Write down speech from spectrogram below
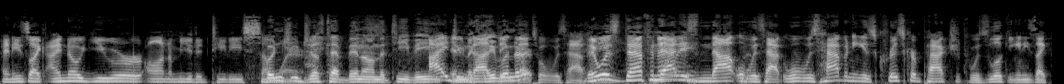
And he's like, I know you're on a muted TV somewhere. Couldn't you just have been on the TV? I do in the not think Clevelander? that's what was happening. There was definitely- that is not what was happening. What was happening is Chris Kirkpatrick was looking and he's like,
